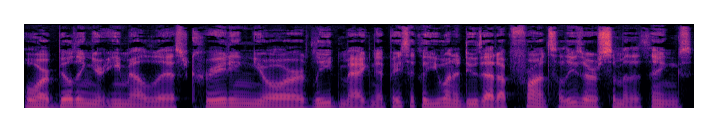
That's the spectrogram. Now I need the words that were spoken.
or building your email list, creating your lead magnet. Basically, you want to do that up front. So these are some of the things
